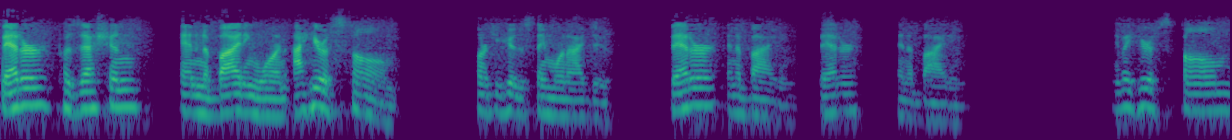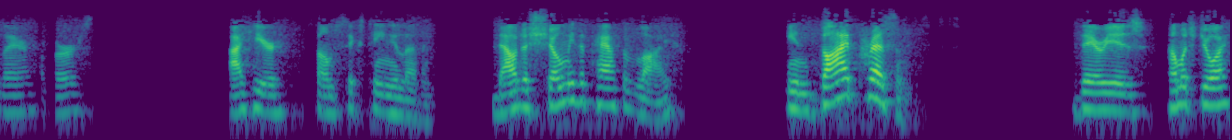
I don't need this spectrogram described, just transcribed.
better possession and an abiding one, I hear a psalm. Why don't you hear the same one I do? Better and abiding. Better and abiding. Anybody hear a psalm there, a verse? I hear Psalm 16:11. Thou dost show me the path of life. In thy presence there is how much joy?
